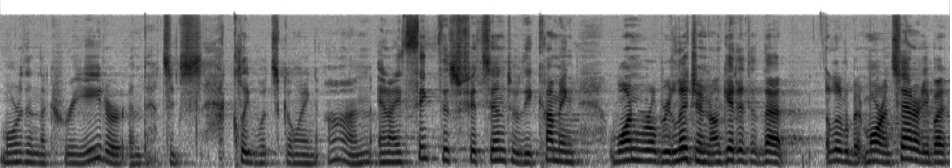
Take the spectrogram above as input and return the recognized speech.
more than the creator, and that's exactly what's going on. And I think this fits into the coming one world religion. I'll get into that a little bit more on Saturday, but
